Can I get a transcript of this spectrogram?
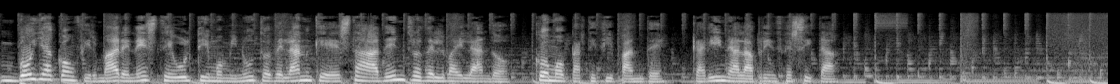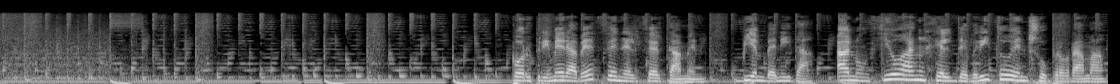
Voy a confirmar en este último minuto de LAN que está adentro del Bailando, como participante, Karina la princesita. Por primera vez en el certamen, bienvenida, anunció Ángel de Brito en su programa.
